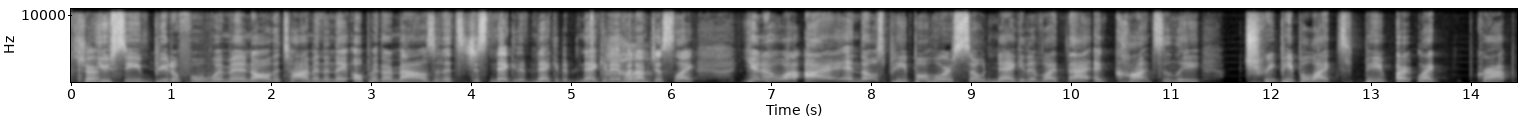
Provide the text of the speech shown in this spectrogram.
Sure. You see beautiful women all the time and then they open their mouths and it's just negative, negative, negative. And I'm just like, you know what? I and those people who are so negative like that and constantly treat people like people or uh, like crap,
